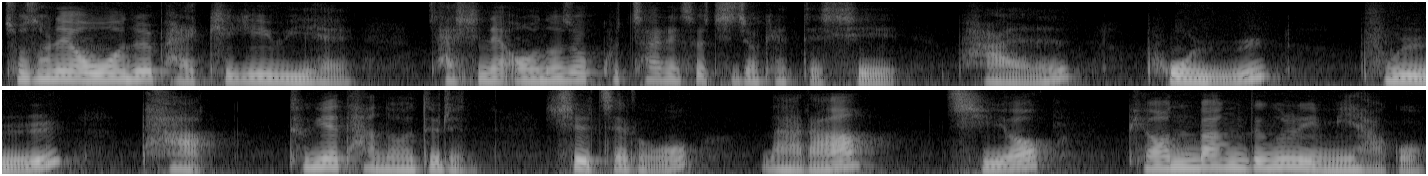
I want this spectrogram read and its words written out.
조선의 어원을 밝히기 위해 자신의 언어적 고찰에서 지적했듯이 발, 볼, 불, 닭 등의 단어들은 실제로 나라, 지역, 변방 등을 의미하고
